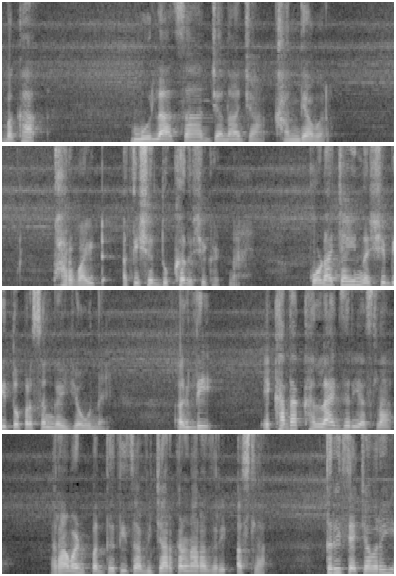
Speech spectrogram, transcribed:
बघा मुलाचा जनाजा खांद्यावर फार वाईट अतिशय दुःखद अशी घटना आहे. कोणाच्याही नशिबी तो प्रसंग येऊ नये. अगदी एखादा खलनायक जरी असला रावण पद्धतीचा विचार करणारा जरी असला तरी त्याच्यावरही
